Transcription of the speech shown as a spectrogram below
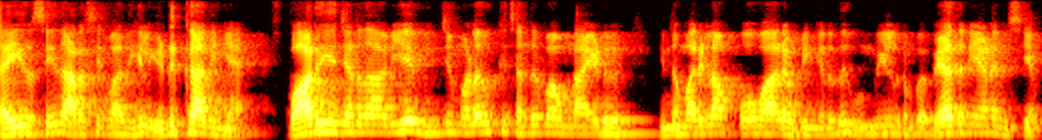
தயவு செய்து அரசியல்வாதிகள் எடுக்காதீங்க. பாரதிய ஜனதாவையே மிஞ்சும் அளவுக்கு சந்திரபாபு நாயுடு இந்த மாதிரிலாம் போவார் அப்படிங்கிறது உண்மையில் ரொம்ப வேதனையான விஷயம்.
